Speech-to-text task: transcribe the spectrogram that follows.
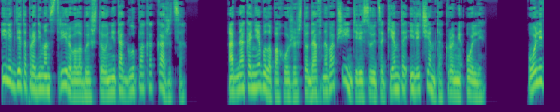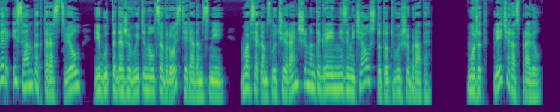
или где-то продемонстрировала бы, что не так глупа, как кажется. Однако не было похоже, что Дафна вообще интересуется кем-то или чем-то, кроме Олли. Оливер и сам как-то расцвел и будто даже вытянулся в росте рядом с ней. Во всяком случае, раньше Монтегрейн не замечал, что тот выше брата. Может, плечи расправил?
